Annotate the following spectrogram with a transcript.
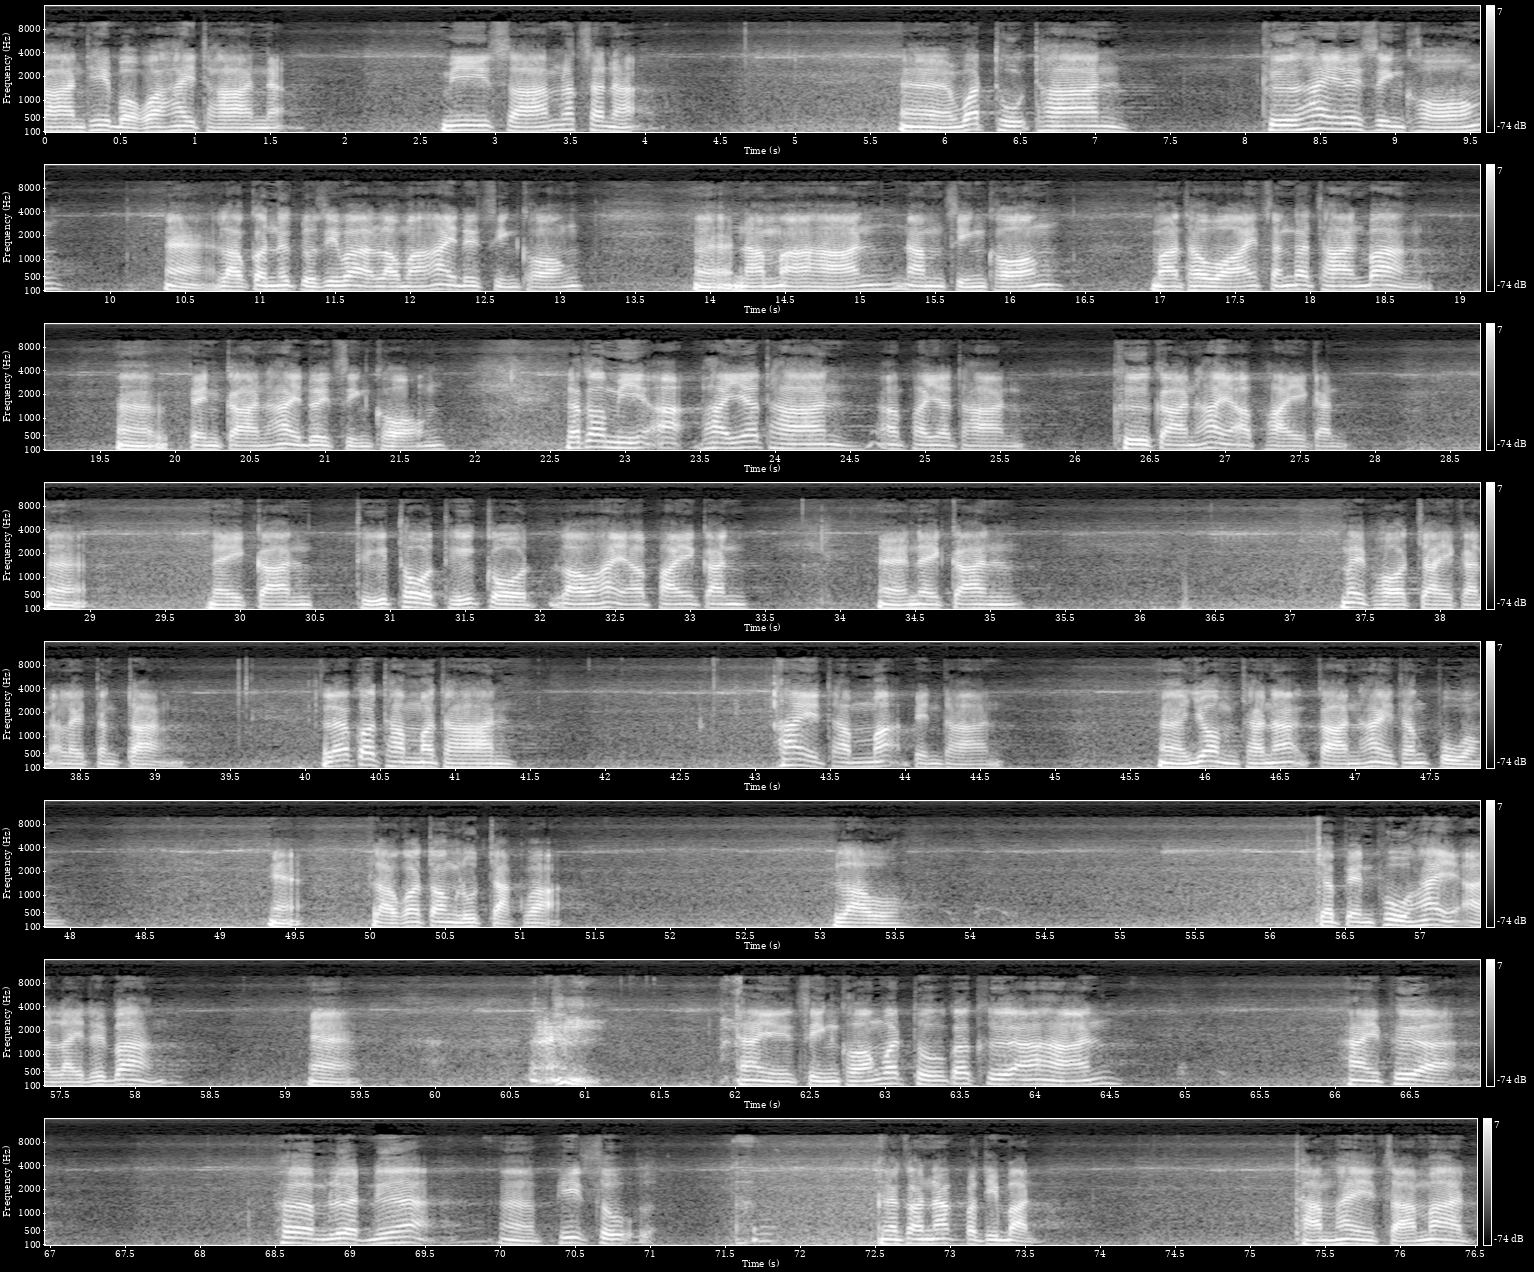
การที่บอกว่าให้ทานน่ะมีสามลักษณะวัตถุทานคือให้ด้วยสิ่งของอ่าเราก็นึกดูสิว่าเรามาให้ด้วยสิ่งของอนำอาหารนำสิ่งของมาถวายสังฆทานบ้างเป็นการให้ด้วยสิ่งของ แล้วก็มีอภัยทานอภัยทาน คือการให้อภัยกันอ ในการถือโทษถือโกรธเราให้อภัยกันในการไม่พอใจกันอะไรต่าง ๆ แล้วก็ธรรมทาน ให้ธรรมะเป็นทาน ย่อมชนะการให้ทั้งปวงเนี่ยเราก็ต้องรู้จักว่า เรา จะเป็นผู้ให้อะไรได้บ้างนะ ให้สิ่งของวัตถุก็คืออาหาร ให้เพื่อเพิ่มเลือดเนื้ออพิสุแล้วก็นักปฏิบัติทำให้สามารถ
